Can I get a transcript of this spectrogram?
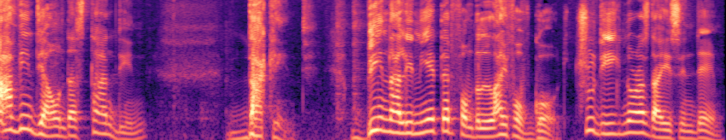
Having their understanding darkened, being alienated from the life of God through the ignorance that is in them,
